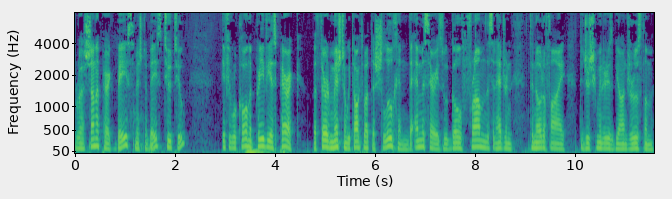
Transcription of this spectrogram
Rosh Hashanah Perik Beis, Mishnah Beis, 2-2. If you recall in the previous Perik, the third Mishnah, we talked about the Shluchin, the emissaries who would go from the Sanhedrin to notify the Jewish communities beyond Jerusalem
